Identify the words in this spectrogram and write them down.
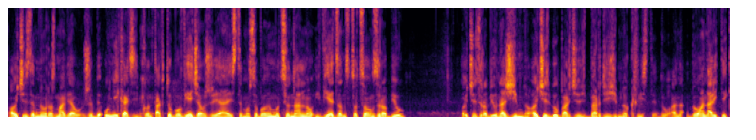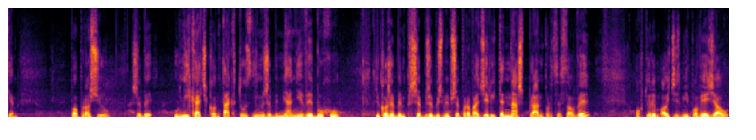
ojciec ze mną rozmawiał, żeby unikać z nim kontaktu, bo wiedział, że ja jestem osobą emocjonalną i wiedząc to, co on zrobił, ojciec robił na zimno. Ojciec był bardziej, bardziej zimnokrwisty, był, był analitykiem. Poprosił, żeby unikać kontaktu z nim, żebym ja nie wybuchł, tylko żebym, żebyśmy przeprowadzili ten nasz plan procesowy, o którym ojciec mi powiedział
